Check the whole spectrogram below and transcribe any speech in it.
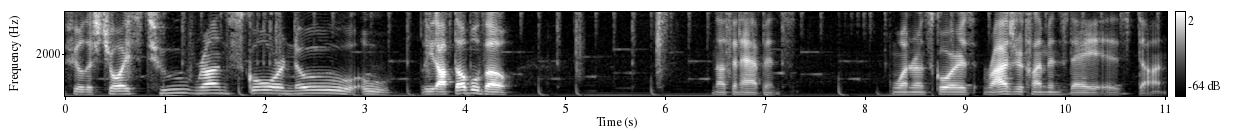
Fielder's choice. Two run score. No. Ooh. Lead off double, though. Nothing happens. One run scores. Roger Clemens' day is done.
